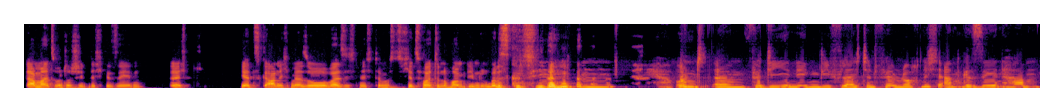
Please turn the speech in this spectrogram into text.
damals unterschiedlich gesehen. Vielleicht jetzt gar nicht mehr so, weiß ich nicht. Da müsste ich jetzt heute noch mal mit ihm drüber diskutieren. Mhm. Und, ähm, für diejenigen, die vielleicht den Film noch nicht angesehen haben,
